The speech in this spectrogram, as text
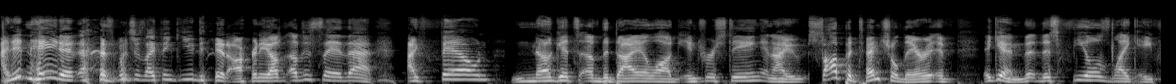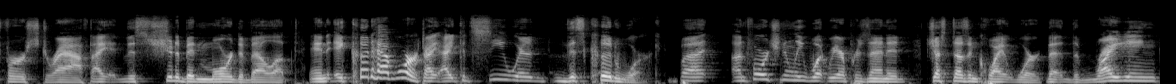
I didn't hate it as much as I think you did, Arnie. I'll, I'll just say that. I found nuggets of the dialogue interesting and I saw potential there. If, again, th- this feels like a first draft. I, this should have been more developed and it could have worked. I, I could see where this could work, but unfortunately what we are presented just doesn't quite work. The, the writing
